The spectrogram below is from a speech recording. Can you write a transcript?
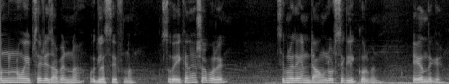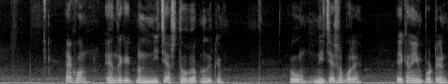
অন্যান্য ওয়েবসাইটে যাবেন না, ওইগুলো সেফ না। সো এখানে আসার পরে সিম্পলি দেখেন ডাউনলোডসে ক্লিক করবেন, এখান থেকে। এখন, এখান থেকে একটু নিচে আসতে হবে আপনাদেরকে। এবং নিচে আসার পরে এখানে ইম্পর্টেন্ট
